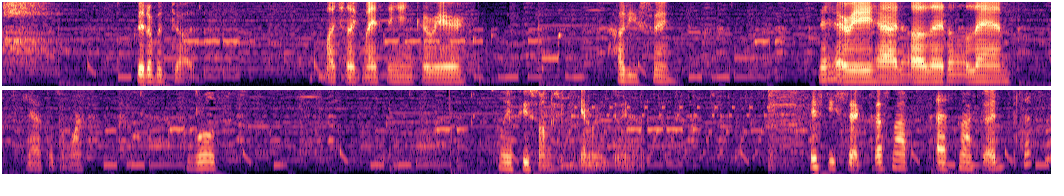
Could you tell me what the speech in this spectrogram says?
Bit of a dud. Much like my singing career. How do you sing? Mary had a little lamb. Yeah, it doesn't work. The world. There's only a few songs you can get away with doing that. 56. That's not that's not good. But that's not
